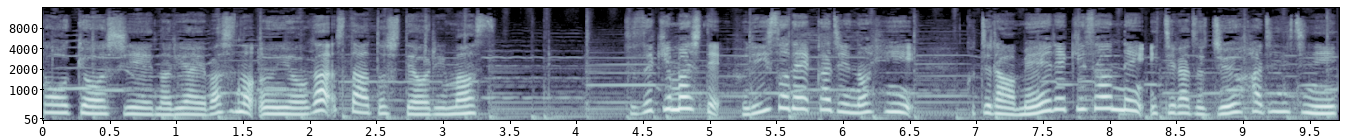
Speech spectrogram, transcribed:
東京市営乗り合いバスの運用がスタートしております。続きまして振袖火事の日。こちらは明暦3年1月18日に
